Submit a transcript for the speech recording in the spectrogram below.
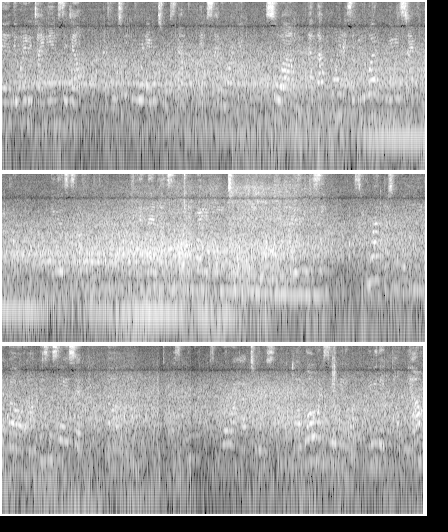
and they wanted to dine in, sit down. Unfortunately, we weren't able to expand inside the market. So um, at that point, I said, you know what? Maybe it's time for me to go. Maybe this is not for me. And then uh, someone invited me to a meeting in ISBDC. So you know what? There's a good meeting about um, businesses and um, I said, you know what? I said, what do I have to lose? I'll go and see if, you know, maybe they can help me out.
